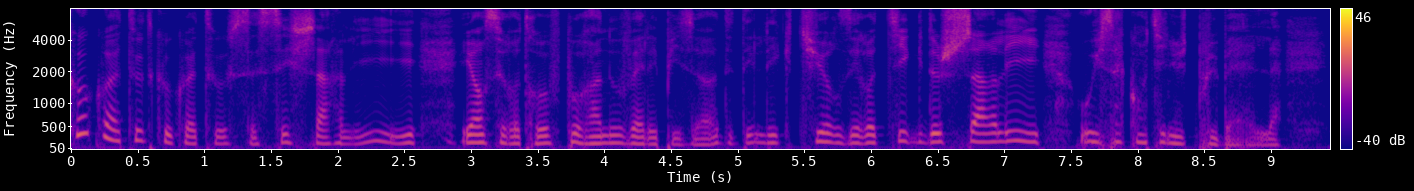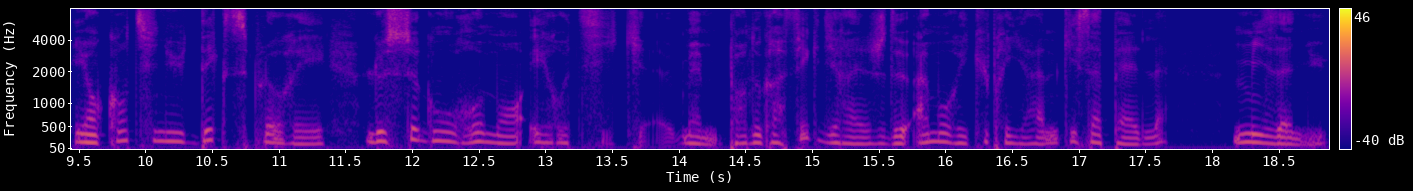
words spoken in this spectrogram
Coucou à toutes, coucou à tous, c'est Charlie et on se retrouve pour un nouvel épisode des lectures érotiques de Charlie. Oui, ça continue de plus belle et on continue d'explorer le second roman érotique, même pornographique dirais-je, de Amaury Cuprian qui s'appelle Mise à nu.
